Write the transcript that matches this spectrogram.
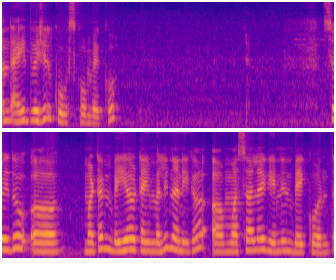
ಒಂದು ಐದು ವಿಷಲ್ ಕೂಗಿಸ್ಕೊಬೇಕು. ಸೊ ಇದು ಮಟನ್ ಬೇಯೋ ಟೈಮಲ್ಲಿ ನಾನೀಗ ಮಸಾಲೆಗೆ ಏನೇನು ಬೇಕು ಅಂತ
